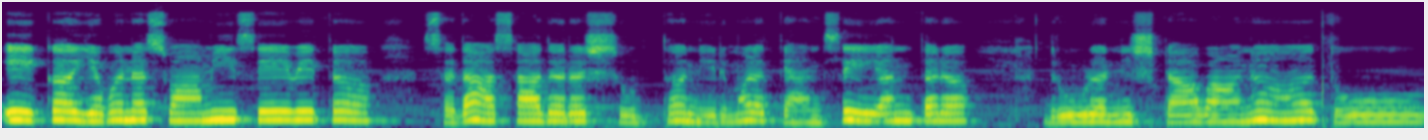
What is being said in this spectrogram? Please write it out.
एक यवन स्वामी सेवेत सदा सादर शुद्ध निर्मळ त्यांचे अंतर दृढ निष्ठावान तो.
